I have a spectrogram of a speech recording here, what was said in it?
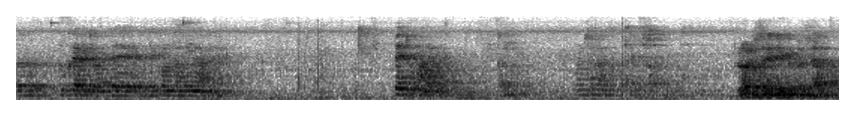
uh, lucrărilor de decontaminare pentru mare. Mulțumesc. Lor se ridică pe seama.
